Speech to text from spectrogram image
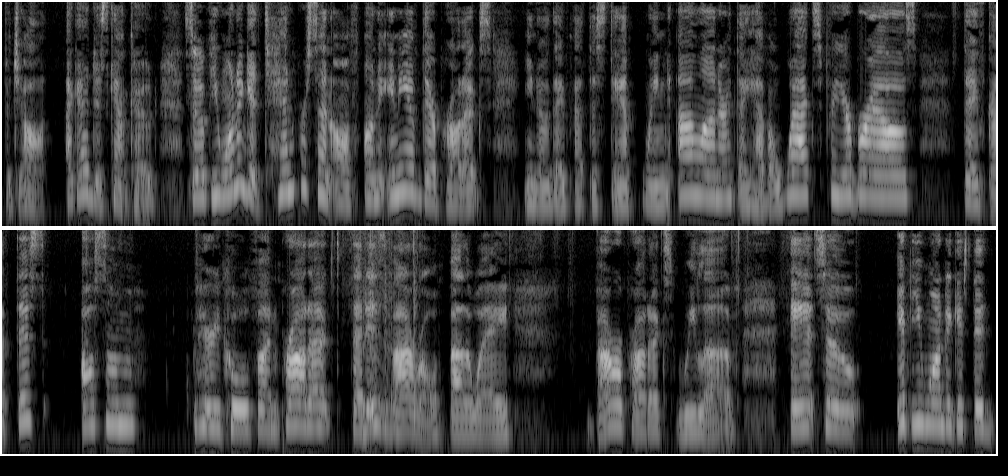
But y'all, I got a discount code. So if you want to get 10% off on any of their products, you know, they've got the stamp wing eyeliner. They have a wax for your brows. They've got this awesome, very cool, fun product that is viral, by the way. Viral products we love. And so if you want to get the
